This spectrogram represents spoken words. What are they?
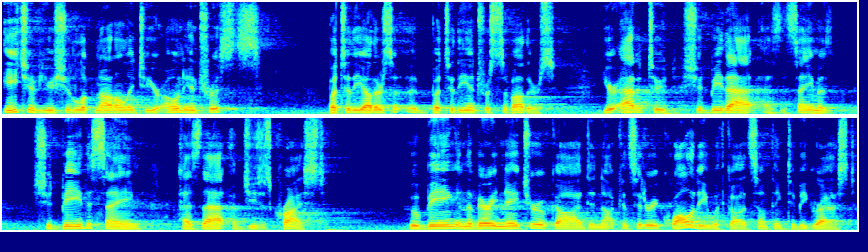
Each of you should look not only to your own interests, but to the others, uh, but to the interests of others. Your attitude should be that as the same as should be the same as that of Jesus Christ, who being in the very nature of God did not consider equality with God something to be grasped,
